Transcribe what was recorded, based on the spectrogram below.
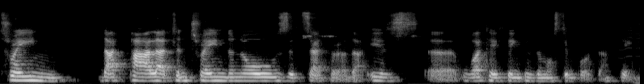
train that palate and train the nose etc that is uh, what i think is the most important thing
